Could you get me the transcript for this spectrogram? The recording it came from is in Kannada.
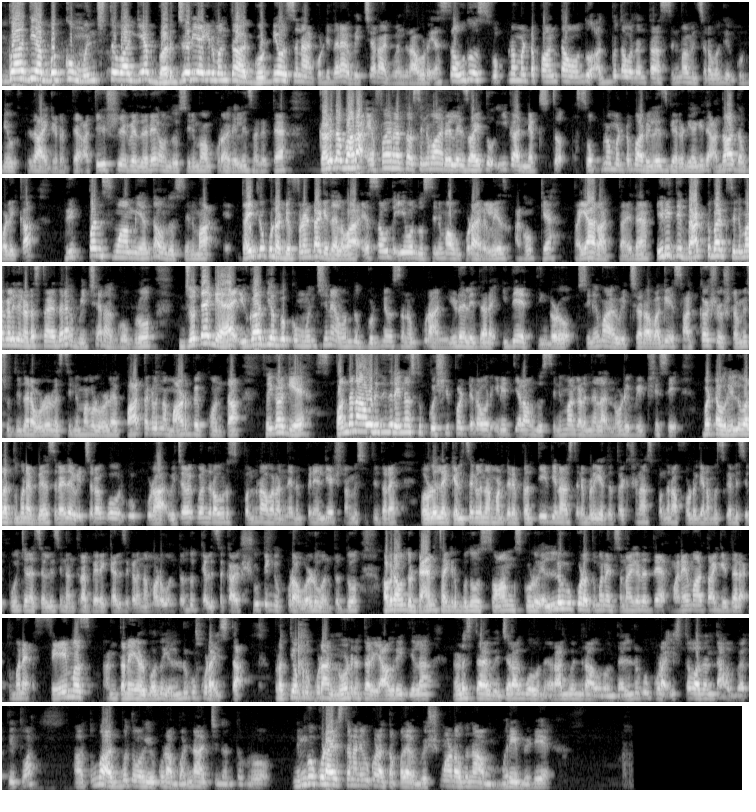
ಯುಗಾದಿ ಹಬ್ಬಕ್ಕೂ ಮುಂಚಿತವಾಗಿಯೇ ಭರ್ಜರಿಯಾಗಿರುವಂತಹ ಗುಡ್ ನ್ಯೂಸ್ ಅನ್ನ ಕೊಟ್ಟಿದ್ದಾರೆ. ವಿಚಾರ ರಾಘವೇಂದ್ರ ಅವರು ಎಸ್ ಹೌದು, ಸ್ವಪ್ನ ಮಂಟಪ ಅಂತ ಒಂದು ಅದ್ಭುತವಾದಂತಹ ಸಿನಿಮಾ ವಿಚಾರವಾಗಿ ಗುಡ್ ನ್ಯೂಸ್ ಇದಾಗಿರುತ್ತೆ. ಅತಿ ಶೀಘ್ರದಲ್ಲೇ ಒಂದು ಸಿನಿಮಾ ಕೂಡ ರಿಲೀಸ್ ಆಗುತ್ತೆ. ಕಳೆದ ವಾರ ಎಫ್ ಐ ಆರ್ ಅಂತ ಸಿನಿಮಾ ರಿಲೀಸ್ ಆಯಿತು. ಈಗ ನೆಕ್ಸ್ಟ್ ಸ್ವಪ್ನ ಮಂಟಪ ರಿಲೀಸ್ಗೆ ರೆಡಿ ಆಗಿದೆ. ಅದಾದ ಬಳಿಕ ರಿಪ್ಪನ್ ಸ್ವಾಮಿ ಅಂತ ಒಂದು ಸಿನಿಮಾ ಟೈಟ್ಲು ಕೂಡ ಡಿಫ್ರೆಂಟ್ ಆಗಿದೆ ಅಲ್ವಾ? ಎಸ್ ಹೌದು, ಈ ಒಂದು ಸಿನಿಮಾವು ಕೂಡ ರಿಲೀಸ್ ಆಗೋಕೆ ತಯಾರಾಗ್ತಾ ಇದೆ. ಈ ರೀತಿ ಬ್ಯಾಕ್ ಟು ಬ್ಯಾಕ್ ಸಿನಿಮಾಗಳಲ್ಲಿ ನಡೆಸ್ತಾ ಇದ್ದಾರೆ ವಿಚಾರ ಗೊಬ್ರು. ಜೊತೆಗೆ ಯುಗಾದಿ ಹಬ್ಬಕ್ಕೂ ಮುಂಚೆನೆ ಒಂದು ಗುಡ್ ನ್ಯೂಸ್ ಅನ್ನು ಕೂಡ ನೀಡಲಿದ್ದಾರೆ ಇದೇ ತಿಂಗಳು. ಸಿನಿಮಾ ವಿಚಾರವಾಗಿ ಸಾಕಷ್ಟು ಶ್ರಮಿಸುತ್ತಿದ್ದಾರೆ. ಒಳ್ಳೊಳ್ಳೆ ಸಿನಿಮಾಗಳು ಒಳ್ಳೆ ಪಾತ್ರಗಳನ್ನ ಮಾಡಬೇಕು ಅಂತ. ಸೊ ಹೀಗಾಗಿ ಸ್ಪಂದನ ಅವರು ಇನ್ನಷ್ಟು ಖುಷಿ ಪಟ್ಟಿರೋರು ಈ ರೀತಿಯೆಲ್ಲ ಒಂದು ಸಿನಿಮಾಗಳನ್ನೆಲ್ಲ ನೋಡಿ ವೀಕ್ಷಿಸಿ. ಬಟ್ ಅವ್ರು ಇಲ್ವಲ್ಲ, ತುಂಬಾನೇ ಬೇಸರ ಇದೆ. ವಿಚಾರಕ್ಕೂ ಅವ್ರಿಗೂ ಕೂಡ, ವಿಚಾರಕ್ಕೆ ಬಂದ್ರೆ ಅವರು ಸ್ಪಂದನ ಅವರ ನೆನಪಿನಲ್ಲಿಯೇ ಶ್ರಮಿಸುತ್ತಿದ್ದಾರೆ. ಒಳ್ಳೊಳ್ಳೆ ಕೆಲಸಗಳನ್ನ ಮಾಡ್ತಾರೆ ಪ್ರತಿದಿನ ಅಷ್ಟೇ ಬೆಳಿಗ್ಗೆ ಎದ್ದ ತಕ್ಷಣ ಸ್ಪಂದನ ಫೋಟೋಗೆ ನಮಸ್ಕರಿಸಿ ಪೂಜೆ ಸಲ್ಲಿಸಿ, ನಂತರ ಬೇರೆ ಕೆಲಸಗಳನ್ನ ಮಾಡುವಂತದ್ದು ಕೆಲಸಕ್ಕೆ ಶೂಟಿಂಗ್ ಕೂಡ ಹೊರಡುವಂತದ್ದು ಅವರ ಒಂದು ಡ್ಯಾನ್ಸ್ ಆಗಿರ್ಬೋದು ಸಾಂಗ್ಸ್ಗಳು ಎಲ್ಲವೂ ಕೂಡ ತುಂಬಾನೇ ಚೆನ್ನಾಗಿರುತ್ತೆ. ಮನೆ ಮಾತಾಗಿದ್ದಾರೆ. ತುಂಬಾನೇ ಫೇಮಸ್ ಅಂತಾನೆ ಹೇಳ್ಬೋದು. ಎಲ್ರಿಗೂ ಕೂಡ ಇಷ್ಟ. ಪ್ರತಿಯೊಬ್ರು ಕೂಡ ನೋಡಿರ್ತಾರೆ ಯಾವ ರೀತಿ ಎಲ್ಲ ನಡೆಸ್ತಾರೆ ವಿಚಾರಾಗುವ ರಾಘವೇಂದ್ರ ಅವರು ಅಂತ ಎಲ್ರಿಗೂ ಕೂಡ ಇಷ್ಟವಾದಂತಹ ವ್ಯಕ್ತಿತ್ವ. ತುಂಬಾ ಅದ್ಭುತವಾಗಿಯೂ ಕೂಡ ಬಣ್ಣ ಹಚ್ಚಿದಂಥವ್ರು. ನಿಮಗೂ ಕೂಡ ಇಷ್ಟನ ನೀವು ಕೂಡ ತಪ್ಪದೆ ವಿಶ್ ಮಾಡೋದನ್ನ ಮರಿಬೇಡಿ.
